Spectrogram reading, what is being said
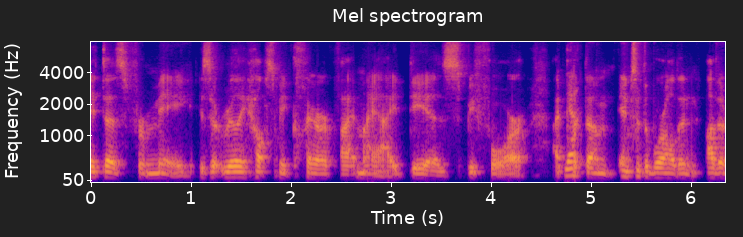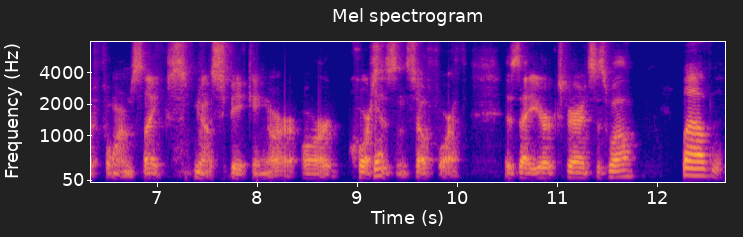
it does for me is it really helps me clarify my ideas before I put them into the world in other forms, like you know, speaking or or courses yep. and so forth. Is that your experience as well? Well,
